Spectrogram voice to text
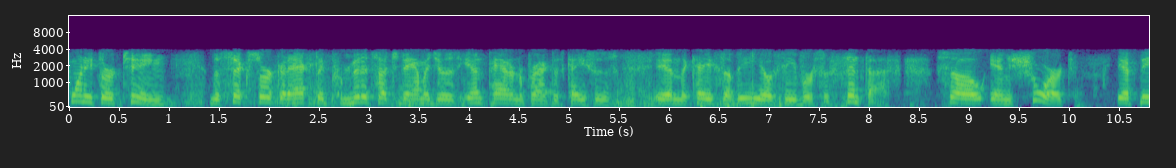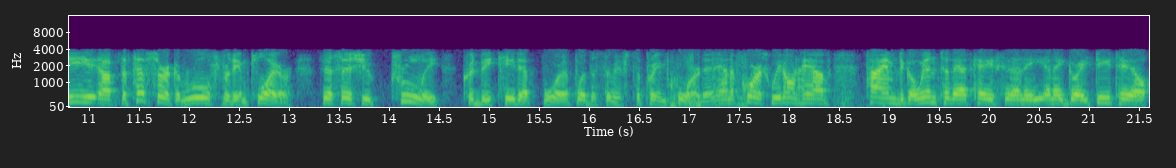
2013, the Sixth Circuit actually permitted such damages in pattern of practice cases in the case of EEOC versus Cintas. So, in short, if the uh, the Fifth Circuit rules for the employer, this issue truly could be teed up for for the Supreme Court. And, of course, we don't have time to go into that case in any any great detail,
